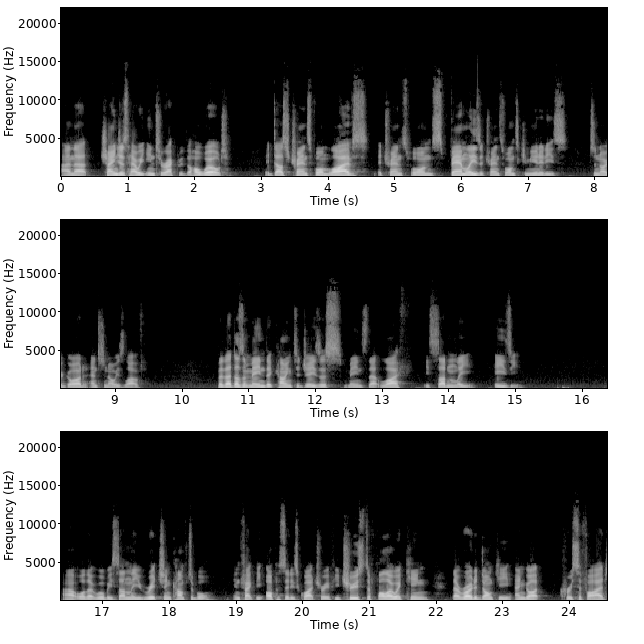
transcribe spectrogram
And that changes how we interact with the whole world. It does transform lives, it transforms families, it transforms communities to know God and to know His love. But that doesn't mean that coming to Jesus means that life is suddenly easy uh, or that we'll be suddenly rich and comfortable. In fact, the opposite is quite true. If you choose to follow a king that rode a donkey and got crucified,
